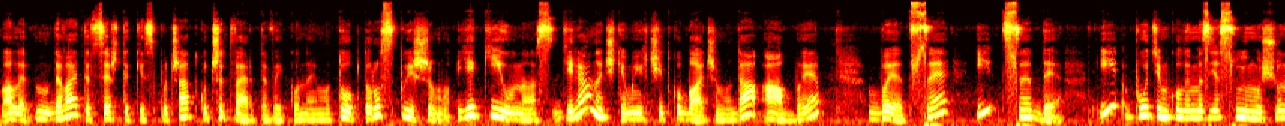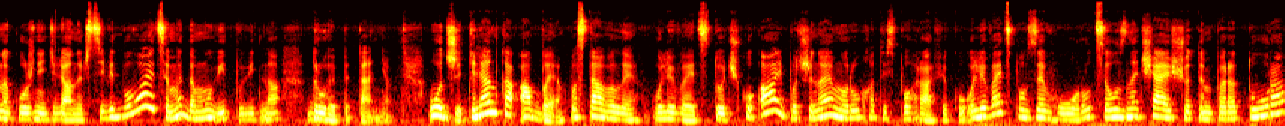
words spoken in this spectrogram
але давайте все ж таки спочатку четверте виконаємо. Тобто розпишемо, які у нас діляночки, ми їх чітко бачимо, да? АБ, БЦ і СД. І потім, коли ми з'ясуємо, що на кожній діляночці відбувається, ми дамо відповідь на друге питання. Отже, ділянка АБ. Поставили олівець точку А і починаємо рухатись по графіку. Олівець повзе вгору, це означає, що температура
